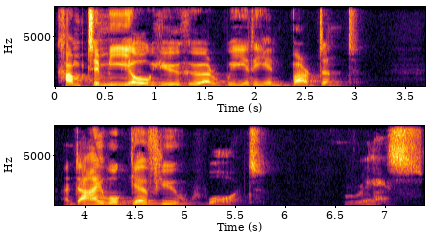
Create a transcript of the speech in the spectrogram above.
Come to me, all you who are weary and burdened, and I will give you what? Rest.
